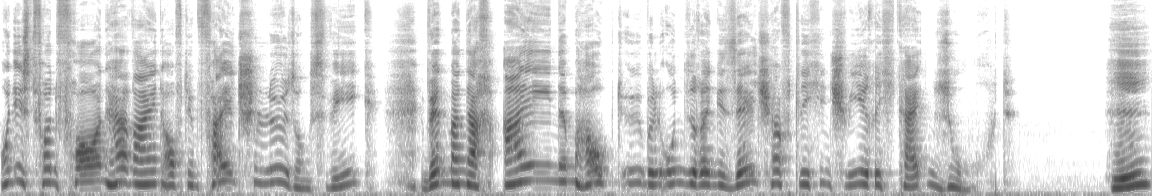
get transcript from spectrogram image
und ist von vornherein auf dem falschen Lösungsweg, wenn man nach einem Hauptübel unserer gesellschaftlichen Schwierigkeiten sucht. Hä?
